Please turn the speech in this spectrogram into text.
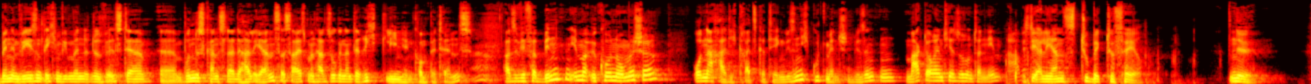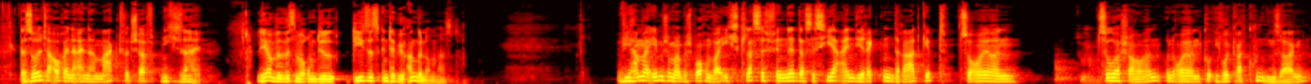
Ich bin im Wesentlichen, wie man du willst, der äh, Bundeskanzler der Allianz. Das heißt, man hat sogenannte Richtlinienkompetenz. Ah. Also wir verbinden immer ökonomische und Nachhaltigkeitskriterien. Wir sind nicht Gutmenschen. Wir sind ein marktorientiertes Unternehmen. Ist die Allianz too big to fail? Nö. Das sollte auch in einer Marktwirtschaft nicht sein. Leon, wir wissen, warum du dieses Interview angenommen hast. Wie haben wir eben schon mal besprochen, weil ich es klasse finde, dass es hier einen direkten Draht gibt zu euren Zuschauern und euren, ich wollte gerade Kunden sagen.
